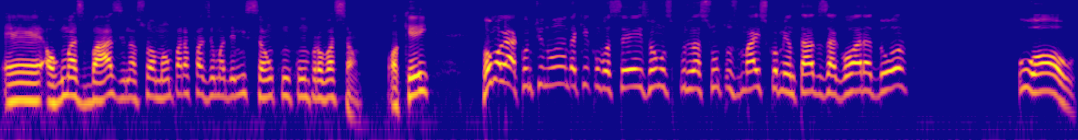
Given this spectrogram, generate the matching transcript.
é, algumas bases na sua mão para fazer uma demissão com comprovação. Ok? Vamos lá, continuando aqui com vocês, vamos para os assuntos mais comentados agora do UOL.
